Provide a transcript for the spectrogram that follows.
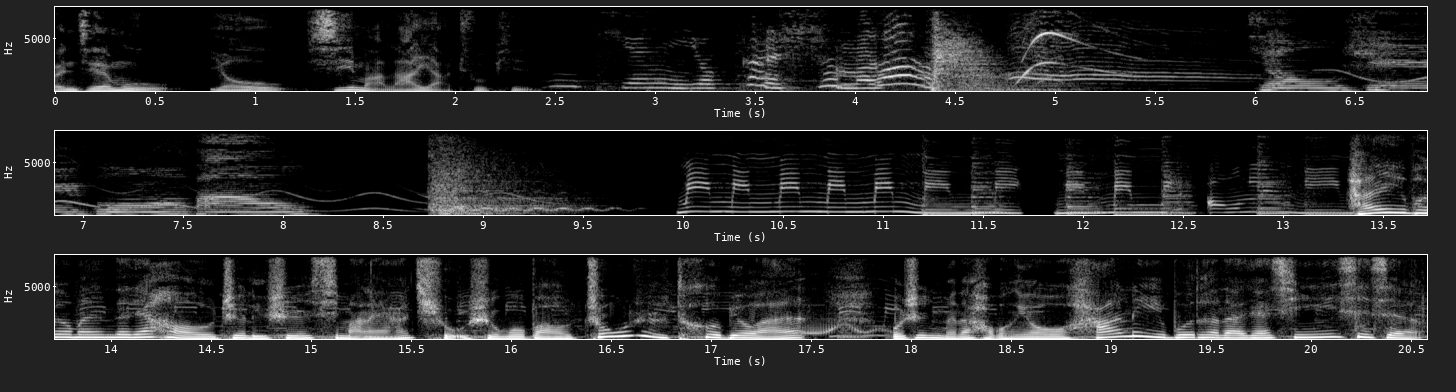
本节目由喜马拉雅出品。今天你要干什么啦？糗事播报。嗨，朋友们，大家好，这里是喜马拉雅糗事播报周日特别晚，我是你们的好朋友哈利波特大家亲，谢谢。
